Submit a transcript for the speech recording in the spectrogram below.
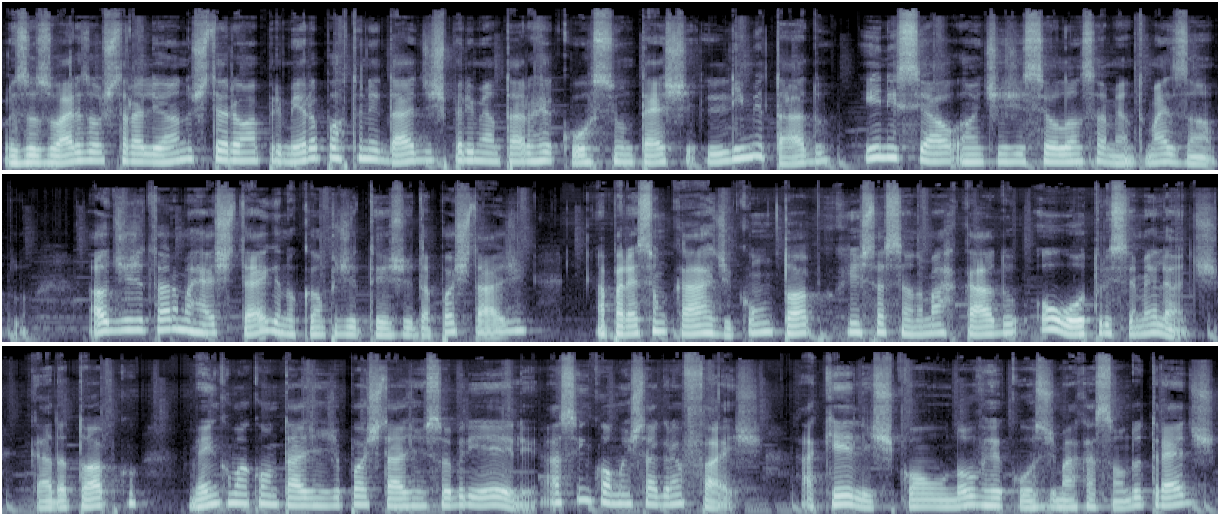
Os usuários australianos terão a primeira oportunidade de experimentar o recurso em um teste limitado inicial antes de seu lançamento mais amplo. Ao digitar uma hashtag no campo de texto da postagem, aparece um card com um tópico que está sendo marcado ou outros semelhantes. Cada tópico vem com uma contagem de postagens sobre ele, assim como o Instagram faz. Aqueles com o novo recurso de marcação do Threads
